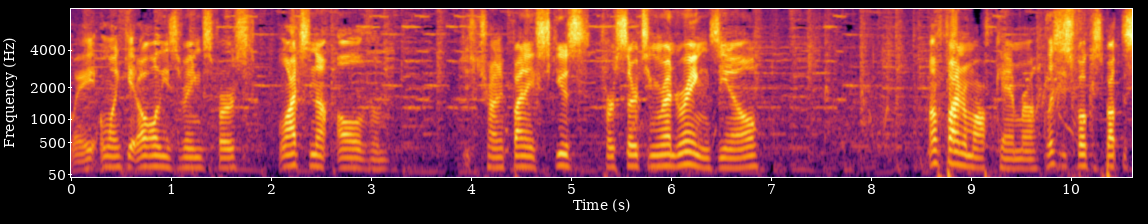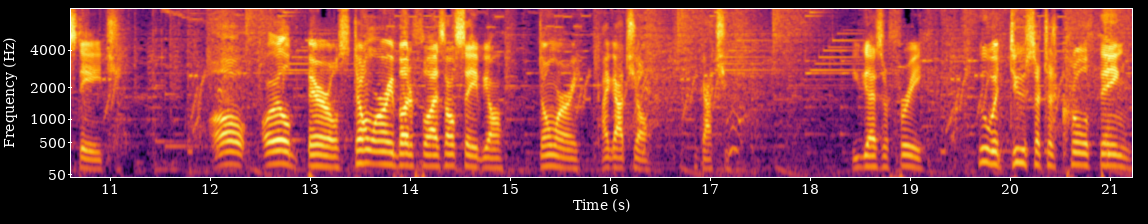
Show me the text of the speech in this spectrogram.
Wait, I want to get all these rings first. Watch not all of them. Just trying to find an excuse for searching red rings, you know? I'll find them off camera. Let's just focus about the stage. Oh, oil barrels. Don't worry, butterflies. I'll save y'all. Don't worry. I got y'all. I got you. You guys are free. Who would do such a cruel thing?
